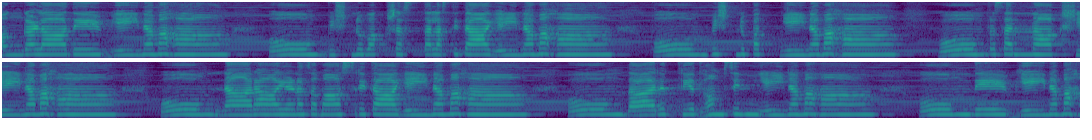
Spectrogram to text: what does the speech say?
मङ्गलादेव्यै नमः। ॐ विष्णुवक्षस्थलस्थितायै नमः। ॐ विष्णुपत्न्यै नमः। ॐ प्रसन्नाक्ष्यै नमः ॐ नारायणसमाश्रितायै नमः। ॐ दारिद्र्यध्वंसिन्यै नमः। ॐ देव्यै नमः।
